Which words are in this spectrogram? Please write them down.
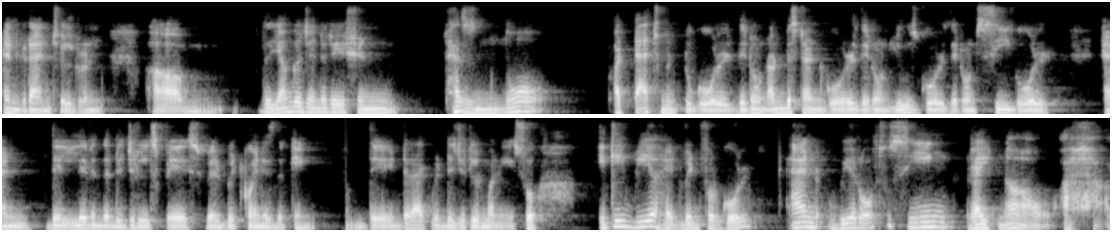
and grandchildren, um, the younger generation has no attachment to gold. They don't understand gold. They don't use gold. They don't see gold. And they live in the digital space where Bitcoin is the king. They interact with digital money. So it'll be a headwind for gold. And we are also seeing right now, uh,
